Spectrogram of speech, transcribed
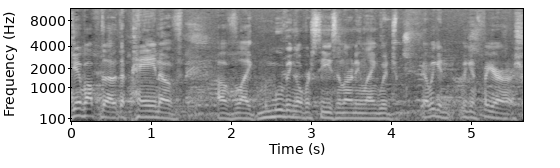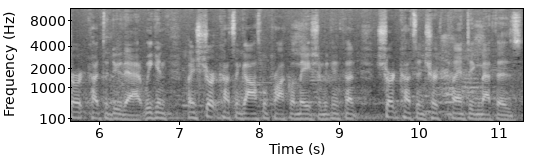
give up the, the pain of of like moving overseas and learning language. You know, we can we can figure out a shortcut to do that. We can find shortcuts in gospel proclamation. We can find shortcuts in church planting methods.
